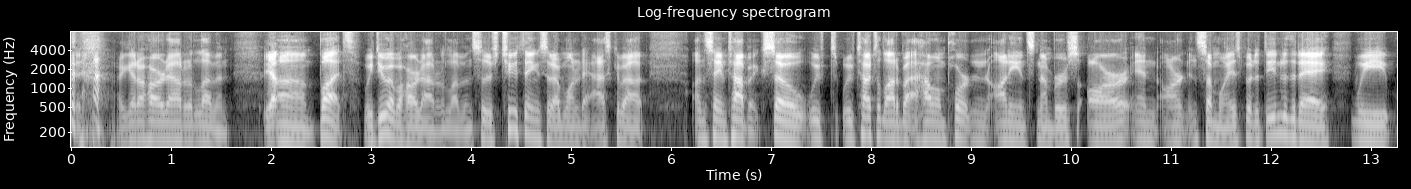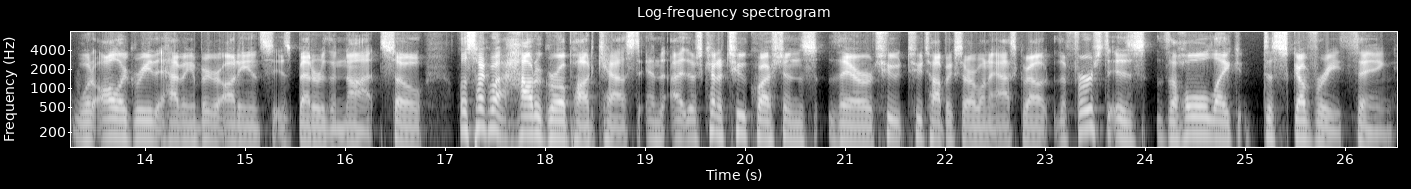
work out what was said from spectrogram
I got a hard out at 11. Yep. Um, but we do have a hard out at 11. So there's two things that I wanted to ask about on the same topic. So we've we've talked a lot about how important audience numbers are and aren't in some ways, but at the end of the day, we would all agree that having a bigger audience is better than not. So let's talk about how to grow a podcast. And I, there's kind of two questions there, two two topics that I want to ask about. The first is the whole like discovery thing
